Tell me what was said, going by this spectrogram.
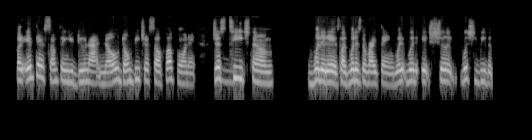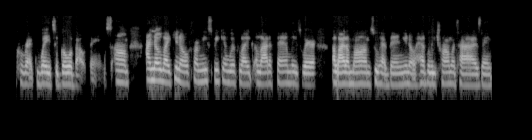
But if there's something you do not know, don't beat yourself up on it. Just mm. teach them what it is like what is the right thing? What what it should what should be the correct way to go about things? Um i know like you know from me speaking with like a lot of families where a lot of moms who have been you know heavily traumatized and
